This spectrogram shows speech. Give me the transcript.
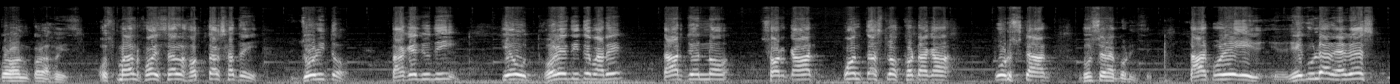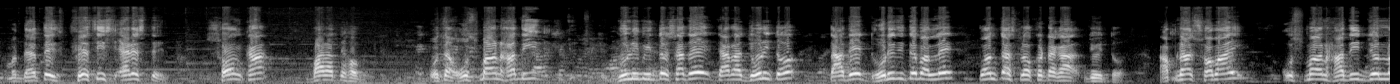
গ্রহণ করা হয়েছে। ওসমান ফয়সাল হত্যার সাথে জড়িত। তাকে যদি কেউ ধরে দিতে পারে, তার জন্য সরকার পঞ্চাশ লক্ষ টাকা পুরস্কার ঘোষণা করেছে। তারপরে এই রেগুলার অ্যারেস্ট ফেসিস অ্যারেস্টের সংখ্যা বাড়াতে হবে। ওটা ওসমান হাদির গুলিবিদ্ধর সাথে যারা জড়িত, তাদের ধরে দিতে পারলে পঞ্চাশ লক্ষ টাকা জড়িত। আপনারা সবাই উসমান হাদির জন্য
